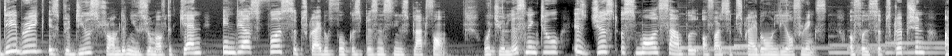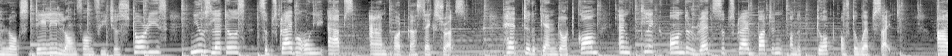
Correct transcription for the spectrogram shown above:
Daybreak is produced from the newsroom of the Ken, India's first subscriber focused business news platform. What you're listening to is just a small sample of our subscriber only offerings. A full subscription unlocks daily long form feature stories, newsletters, subscriber only apps, and podcast extras. Head to theken.com and click on the red subscribe button on the top of the website. I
